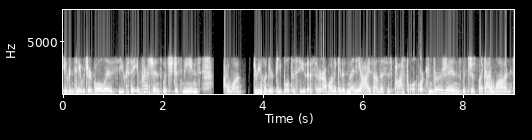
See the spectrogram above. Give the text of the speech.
You can say what your goal is. You can say impressions, which just means I want 300 people to see this, or I want to get as many eyes on this as possible, or conversions, which is like I want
